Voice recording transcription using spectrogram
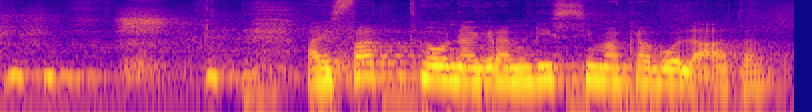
Hai fatto una grandissima cavolata.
